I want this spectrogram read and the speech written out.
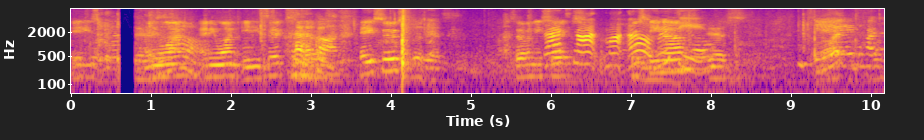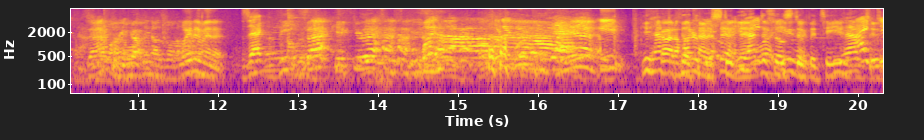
Eighty. Anyone? Anyone? Eighty-six. Jesus? Seventy-six. That's not my. Oh, Christina? Ruthie. Yes. Zach? Wait a minute. Zach. Zach kicked your ass. What? What did I do? You have Got to feel 100%, kind of stupid. You have to feel it. stupid, T. You have to. I to. do.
